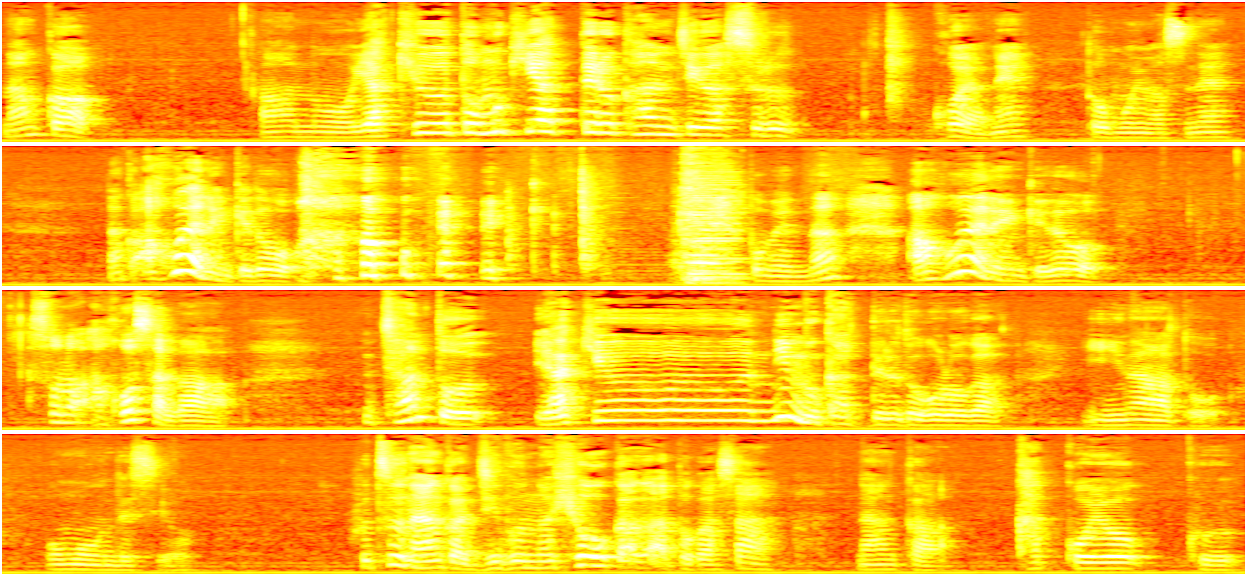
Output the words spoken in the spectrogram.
なんかあの野球と向き合ってる感じがする子やねと思いますね。なんかアホやねんけど ごめんな。アホやねんけどそのアホさがちゃんと野球に向かってるところがいいなと思うんですよ。普通なんか自分の評価がとかさなんかかっこよく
